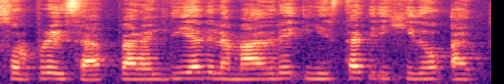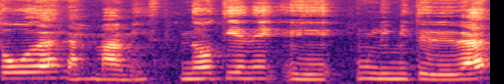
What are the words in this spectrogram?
sorpresa para el Día de la Madre y está dirigido a todas las mamis. No tiene eh, un límite de edad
